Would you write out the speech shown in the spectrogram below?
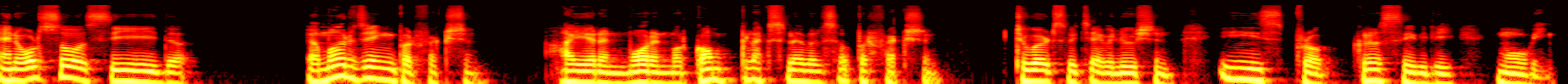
and also see the emerging perfection, higher and more and more complex levels of perfection, towards which evolution is progressively moving.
